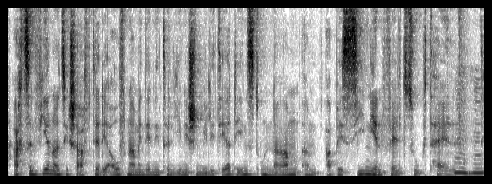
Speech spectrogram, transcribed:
1894 schaffte er die Aufnahme in den italienischen Militärdienst und nahm am Abessinienfeldzug teil. Mhm.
